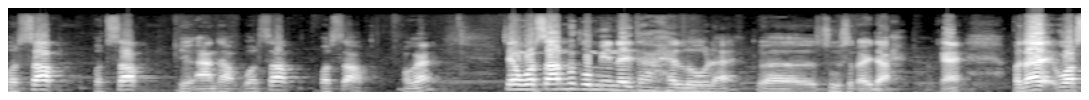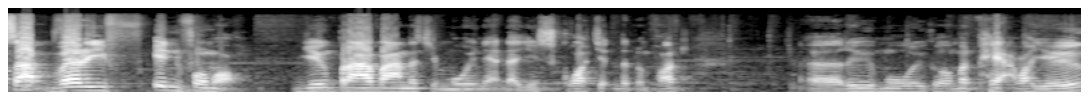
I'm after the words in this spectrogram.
what's up what's up យើងអានថា what's up what's up OK ចឹង what's up នោះក៏មានន័យថា hello ដែរសួស្តីដែរ OK ប៉ុន្តែ what's up very informal យើងប្រើបានជាមួយអ្នកដែលយើងស្គាល់ចិត្តដិតបំផុតឬមួយក៏មិត្តភ័ក្តិរបស់យើង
